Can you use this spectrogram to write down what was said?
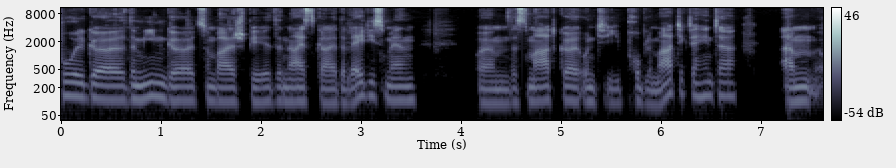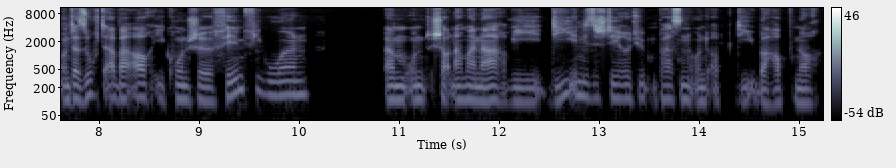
Cool Girl, The Mean Girl zum Beispiel, The Nice Guy, The Ladies Man, ähm, The Smart Girl und die Problematik dahinter. Ähm, untersucht aber auch ikonische Filmfiguren ähm, und schaut nochmal nach, wie die in diese Stereotypen passen und ob die überhaupt noch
